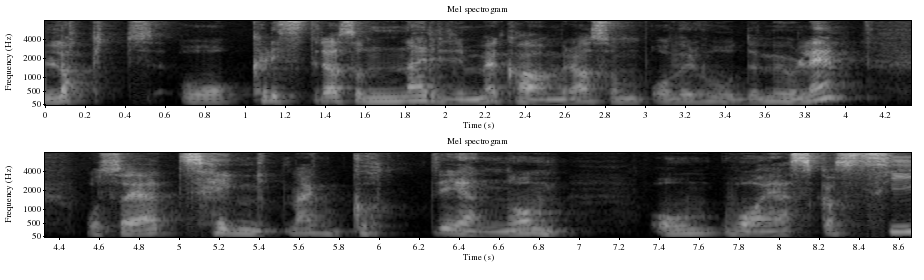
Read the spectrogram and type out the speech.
lagt og klistret så nærme kamera som overhodet mulig, og så har jeg tenkt meg godt igjennom om hva jeg skal si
